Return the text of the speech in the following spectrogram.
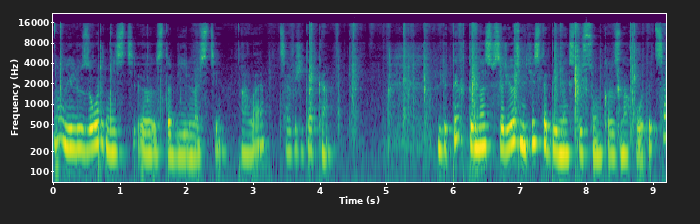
Ну, ілюзорність е, стабільності, але це вже таке. Для тих, хто в нас в серйозних і стабільних стосунках знаходиться.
